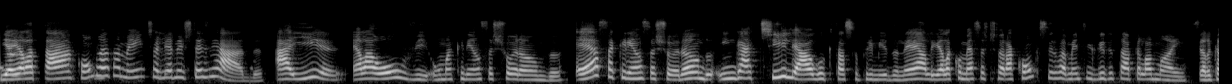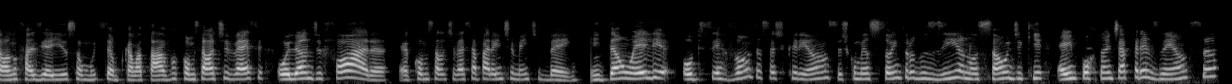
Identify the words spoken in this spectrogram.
e aí ela tá completamente ali anestesiada. Aí ela ouve uma criança chorando. Essa criança chorando engatilha algo que está suprimido nela e ela começa a chorar compulsivamente e gritar pela mãe. Sendo que ela não fazia isso há muito tempo, porque ela como se ela tivesse olhando de fora, é como se ela tivesse aparentemente bem. Então ele, observando essas crianças, começou a introduzir a noção de que é importante a presença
